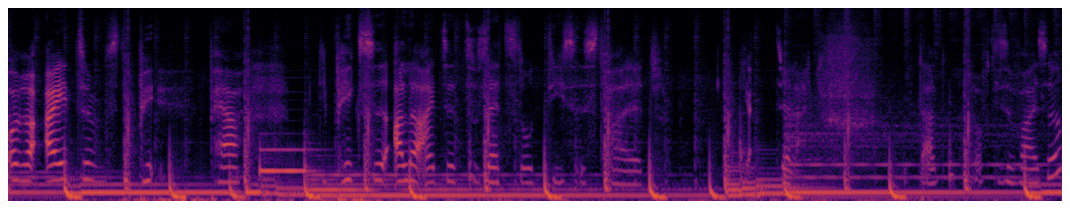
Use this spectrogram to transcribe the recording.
eure Items, die per die Pixel alle einzeln zu setzen und dies ist halt ja sehr leicht. Dann auf diese Weise.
